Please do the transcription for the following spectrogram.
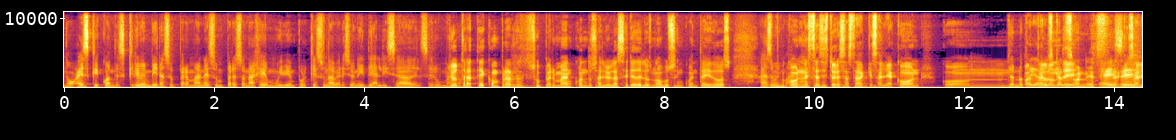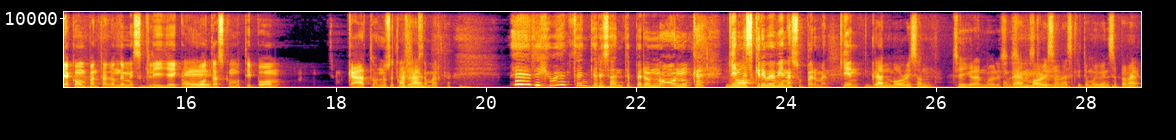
No, es que cuando escriben bien a Superman es un personaje muy bien porque es una versión idealizada del ser humano. Yo traté de comprar Superman cuando salió la serie de los nuevos 52, Ah, es muy con estas historias hasta que salía con, con Ya no traía los de-. Eh, sí. salía con pantalón de mezclilla y con Eh. botas como tipo Cat o no sé cómo se llama esa marca. Eh, dije, bueno, está interesante, pero no, nunca. ¿Quién No. escribe bien a Superman? ¿Quién? Grant Morrison. Sí, Grant Morrison. Grant Morrison ha escrito muy bien Superman.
